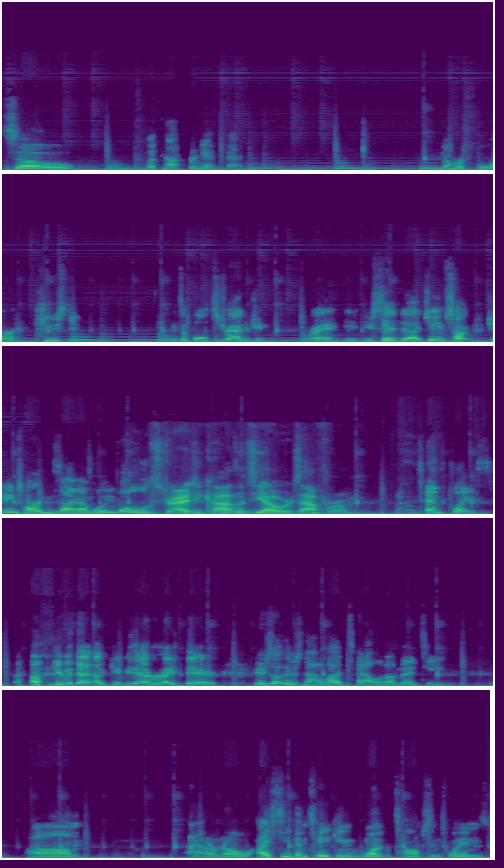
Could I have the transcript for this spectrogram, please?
So let's not forget that. Number four, Houston. It's a bold strategy, right? You, you said uh, James Hard- James Harden, Zion Williams, Bold strategy, Cotton. Let's see how it works out for him. tenth place. I'll give it that. I'll give you that right there. There's a, there's not a lot of talent on that team. Um, I don't know. I see them taking one of the Thompson twins.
